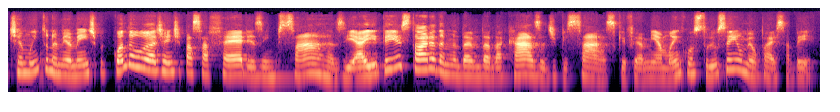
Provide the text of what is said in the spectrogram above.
tinha muito na minha mente porque quando a gente passa férias em Pissarras e aí tem a história da, da, da casa de Pissarras que foi a minha mãe construiu sem o meu pai saber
